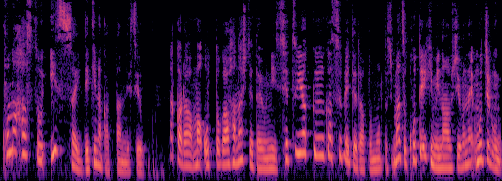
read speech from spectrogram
この発想一切できなかったんですよ。だから、まあ、夫が話してたように、節約が全てだと思ったし、まず固定費見直しはね、もちろん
